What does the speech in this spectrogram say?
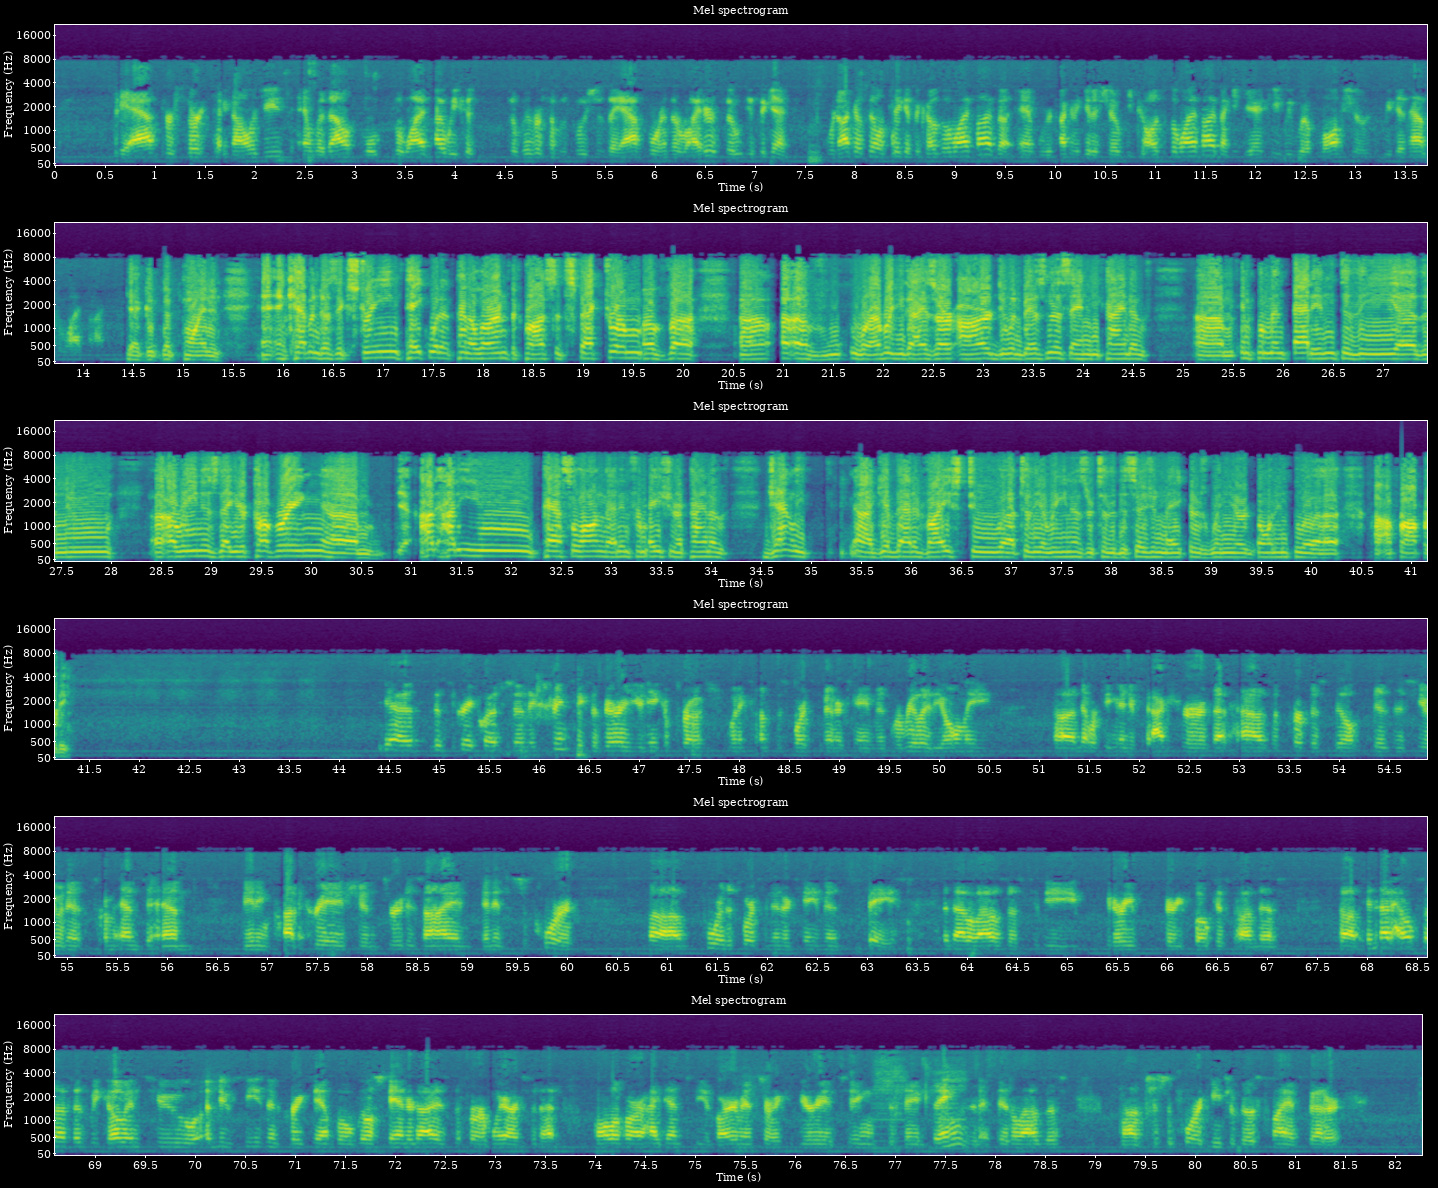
they asked for certain technologies, and without the, the Wi-Fi, we could deliver some of the solutions they asked for in their riders. So it's again, we're not going to sell a ticket because of the Wi-Fi, but and we're not going to get a show because of the Wi-Fi. But I can guarantee we would have lost shows if we didn't have the Wi-Fi. Yeah, good good point. And and Kevin, does Extreme take what it kind of learns across its spectrum of uh, uh, of wherever you guys are are doing business, and you kind of um, implement that into the uh, the new uh, arenas that you're covering? Um, how, how do you pass along that information or kind of gently uh, give that advice to uh, to the arenas or to the decision makers when you're going into a, a property? Yeah, it's a great question. Extreme takes a very unique approach when it comes to sports and entertainment. We're really the only uh, networking manufacturer that has a purpose-built business unit from end to end meaning product creation through design and into support um, for the sports and entertainment space. And that allows us to be very, very focused on this. Uh, and that helps us as we go into a new season, for example, we'll standardize the firmware so that all of our high density environments are experiencing the same things and it, it allows us uh, to support each of those clients better.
